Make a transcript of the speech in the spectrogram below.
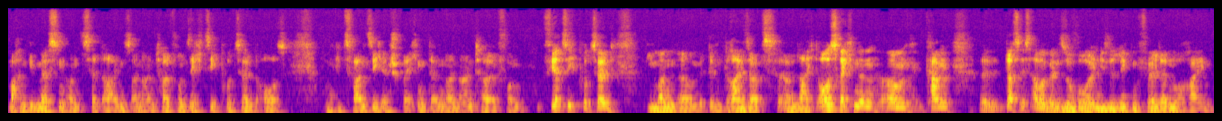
machen gemessen an Z1 einen Anteil von 60 Prozent aus und die 20 entsprechend dann einen Anteil von 40 Prozent, wie man äh, mit dem Dreisatz äh, leicht ausrechnen ähm, kann. Äh, das ist aber, wenn Sie so wollen, diese linken Felder nur rein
